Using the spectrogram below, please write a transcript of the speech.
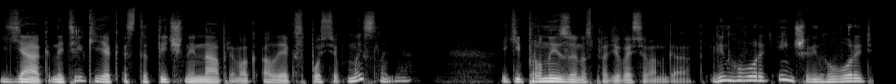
як не тільки як естетичний напрямок, але як спосіб мислення, який пронизує насправді весь авангард. Він говорить інше. Він говорить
